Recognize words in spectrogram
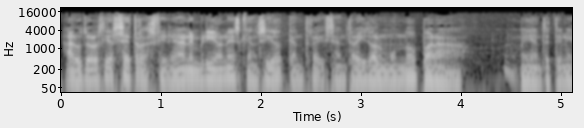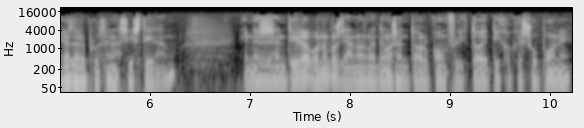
al útero se transferirán embriones que han sido que han se han traído al mundo para mediante técnicas de reproducción asistida. En ese sentido, bueno, pues ya nos metemos en todo el conflicto ético que supone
